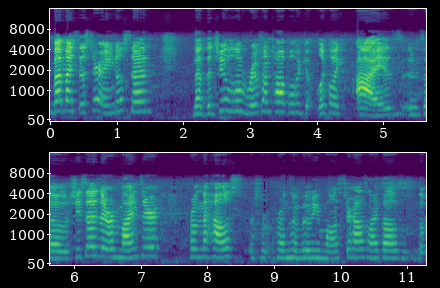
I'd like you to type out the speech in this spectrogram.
But my sister Angel said that the two little roofs on top look, look like eyes, and so she says it reminds her from the house from the movie Monster House, and I thought it was the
